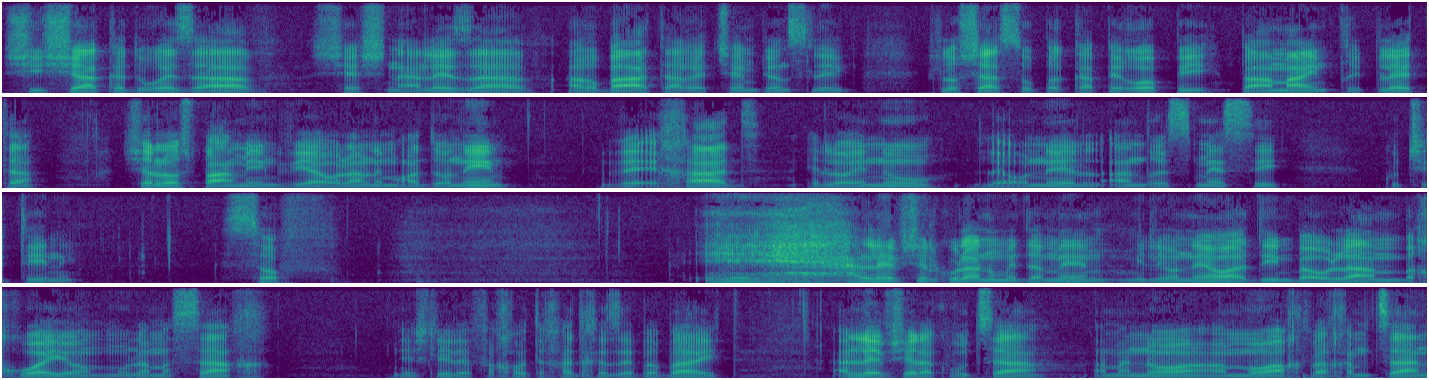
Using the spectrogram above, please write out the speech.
6 כדורי זהב, 6 נעלי זהב, 4 תארי צ'מפיונס ליג, 3 סופרקאפ אירופי, פעמיים טריפלטה, 3 פעמים גביע העולם למועדונים, ואחד, אלוהינו, לאונל אנדרס מסי, קוצ'יטיני. סוף. אה, הלב של כולנו מדמם, מיליוני אוהדים בעולם בכו היום מול המסך, יש לי לפחות אחד כזה בבית. הלב של הקבוצה, המנוע, המוח והחמצן,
